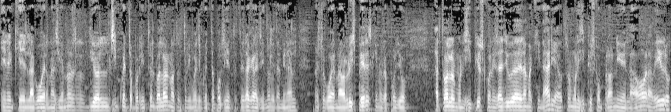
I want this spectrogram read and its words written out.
en el que la gobernación nos dio el 50% del valor, nosotros pusimos el 50%. Entonces agradeciéndole también al nuestro gobernador Luis Pérez que nos apoyó a todos los municipios con esa ayuda de la maquinaria. Otros municipios compraron niveladora, vibro,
